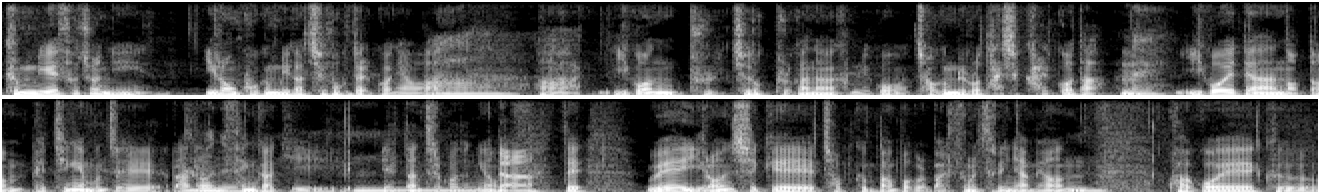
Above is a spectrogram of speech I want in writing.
금리의 수준이 이런 고금리가 지속될 거냐와 아, 아, 이건 불- 지속 불가능한 금리고 저금리로 다시 갈 거다. 네. 이거에 대한 어떤 베팅의 문제라는 그러네요. 생각이 음. 일단 들거든요. 네. 왜 이런 식의 접근 방법을 말씀을 드리냐면 음. 과거에 그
